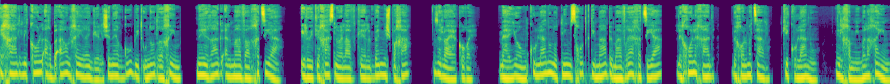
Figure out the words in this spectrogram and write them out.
אחד מכל ארבעה הולכי רגל שנהרגו בתאונות דרכים נהרג על מעבר חצייה. אילו התייחסנו אליו כאל בן משפחה, זה לא היה קורה. מהיום כולנו נותנים זכות קדימה במעברי החצייה לכל אחד, בכל מצב, כי כולנו נלחמים על החיים.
